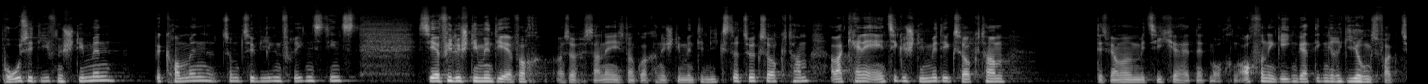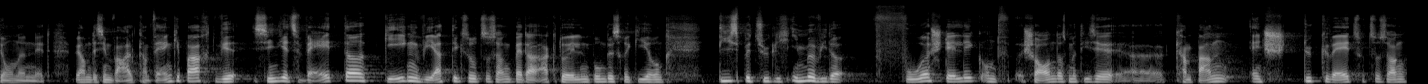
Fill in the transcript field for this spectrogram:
positiven Stimmen bekommen zum zivilen Friedensdienst. Sehr viele Stimmen, die einfach, also es sind eigentlich dann gar keine Stimmen, die nichts dazu gesagt haben, aber keine einzige Stimme, die gesagt haben, das werden wir mit Sicherheit nicht machen. Auch von den gegenwärtigen Regierungsfraktionen nicht. Wir haben das im Wahlkampf eingebracht. Wir sind jetzt weiter gegenwärtig sozusagen bei der aktuellen Bundesregierung diesbezüglich immer wieder vorstellig und schauen, dass wir diese äh, Kampagne ein Stück weit sozusagen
